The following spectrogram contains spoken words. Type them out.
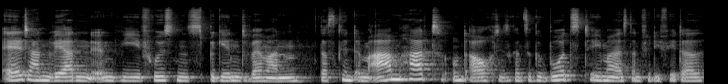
Eltern werden irgendwie frühestens beginnt, wenn man das Kind im Arm hat. Und auch dieses ganze Geburtsthema ist dann für die Väter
